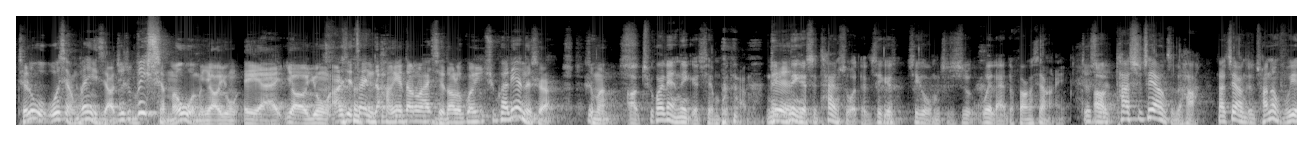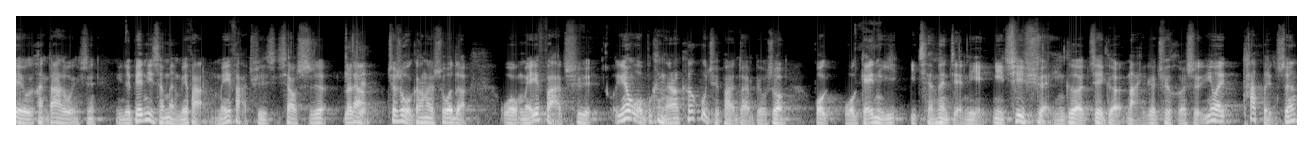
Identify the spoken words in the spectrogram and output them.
其实，我我想问一下，就是为什么我们要用 AI，要用，而且在你的行业当中还写到了关于区块链的事儿，是吗？啊，区块链那个先不谈，那对那个是探索的，这个这个我们只是未来的方向而已。就是哦，它是这样子的哈，那这样子传统服务业有个很大的问题是，你的边际成本没法没法去消失。那就是我刚才说的，我没法去，因为我不可能让客户去判断，比如说我我给你一一千份简历，你去选一个这个哪一个去合适，因为它本身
